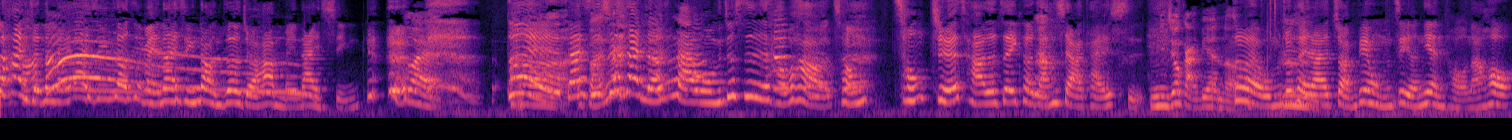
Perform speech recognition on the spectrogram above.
他以前的没耐心，这次没耐心到你真的觉得他很没耐心。对对，但是现在人来，我们就是好不好？从从觉察的这一刻当下开始，你就改变了。对，我们就可以来转变我们自己的念头，然后。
